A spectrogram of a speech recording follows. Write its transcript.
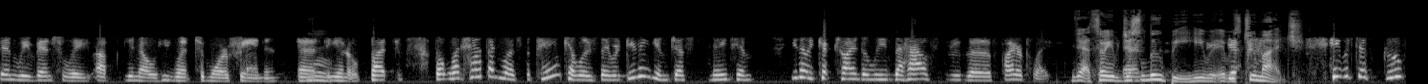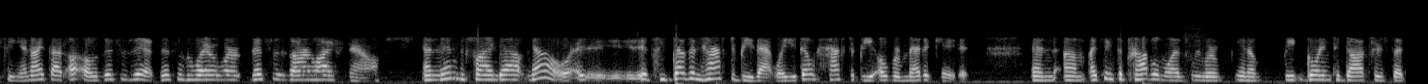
then we eventually up you know he went to morphine and, and Mm. you know but but what happened was the painkillers they were giving him just made him you know he kept trying to leave the house through the fireplace Yeah, so he was just And- loopy. He it was Yeah. too much. he was just goofy and i thought uh oh this is it this is where we're this is our life now and then to find out no it, it doesn't have to be that way you don't have to be over medicated and um i think the problem was we were you know be, going to doctors that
